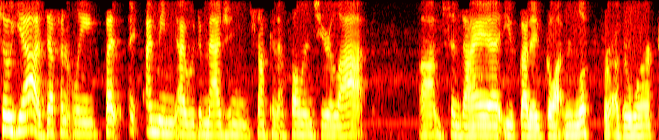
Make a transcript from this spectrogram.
So yeah, definitely. But I- mean, I would imagine it's not going to fall into your lap. Um, Zendaya, you've got to go out and look for other work.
